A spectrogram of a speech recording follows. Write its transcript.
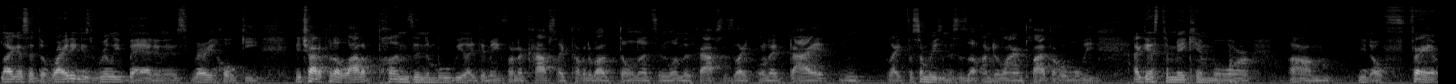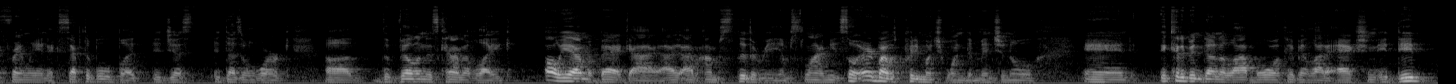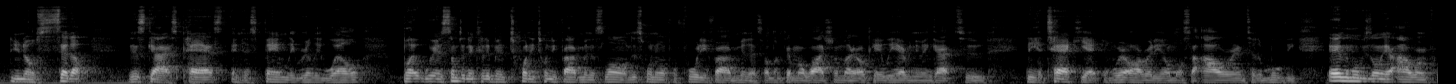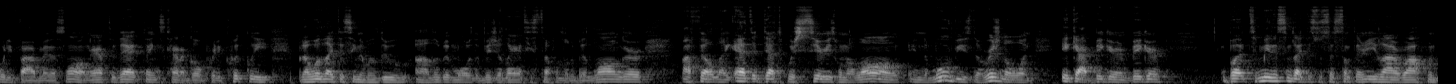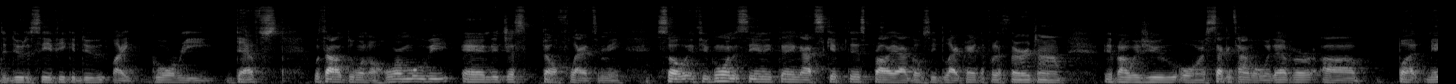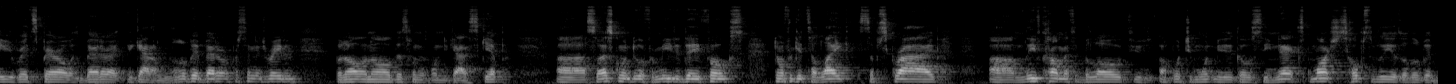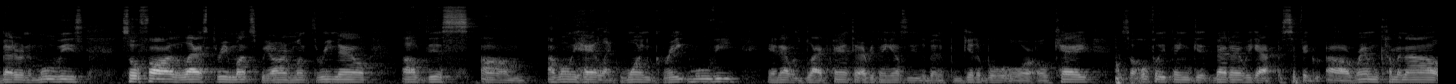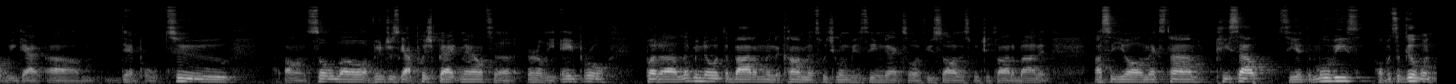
like I said, the writing is really bad and it's very hokey. They try to put a lot of puns in the movie, like they make fun of cops, like talking about donuts, and one of the cops is like on a diet and like for some reason this is an underlying plot the whole movie i guess to make him more um, you know fan friendly and acceptable but it just it doesn't work. Uh, the villain is kind of like oh yeah i'm a bad guy. I, I'm, I'm slithery i'm slimy. So everybody was pretty much one dimensional and it could have been done a lot more it could have been a lot of action. It did you know set up this guy's past and his family really well but where something that could have been 20, 25 minutes long, this went on for 45 minutes. I looked at my watch and I'm like, okay, we haven't even got to the attack yet, and we're already almost an hour into the movie. And the movie's only an hour and 45 minutes long. After that, things kind of go pretty quickly, but I would like to see them do a little bit more of the vigilante stuff a little bit longer. I felt like as the Death Wish series went along in the movies, the original one, it got bigger and bigger. But to me, this seems like this was just something Eli Roth wanted to do to see if he could do like gory deaths without doing a horror movie, and it just fell flat to me. So if you're going to see anything, I'd skip this. Probably I'd go see Black Panther for the third time if I was you, or second time or whatever. Uh, but maybe Red Sparrow was better. It got a little bit better percentage rating, but all in all, this one is one you gotta skip. Uh, so that's going to do it for me today, folks. Don't forget to like, subscribe, um, leave comments below if you, of what you want me to go see next. March hopefully is a little bit better in the movies. So far, the last three months, we are in month three now of this. Um, I've only had like one great movie, and that was Black Panther. Everything else has either been forgettable or okay. So hopefully things get better. We got Pacific uh, Rim coming out. We got um, Deadpool 2 on Solo. Avengers got pushed back now to early April. But uh, let me know at the bottom in the comments what you want me to see next, or if you saw this, what you thought about it. I'll see you all next time. Peace out. See you at the movies. Hope it's a good one.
